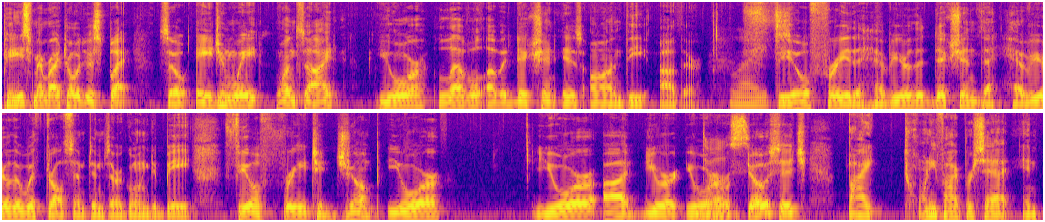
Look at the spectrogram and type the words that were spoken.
piece. Remember, I told you to split. So, age and weight, one side. Your level of addiction is on the other. Right. Feel free. The heavier the addiction, the heavier the withdrawal symptoms are going to be. Feel free to jump your your uh, your your Dose. dosage by 25% and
